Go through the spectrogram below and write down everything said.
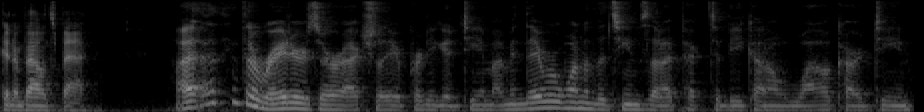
going to bounce back? I, I think the Raiders are actually a pretty good team. I mean, they were one of the teams that I picked to be kind of a wild card team.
